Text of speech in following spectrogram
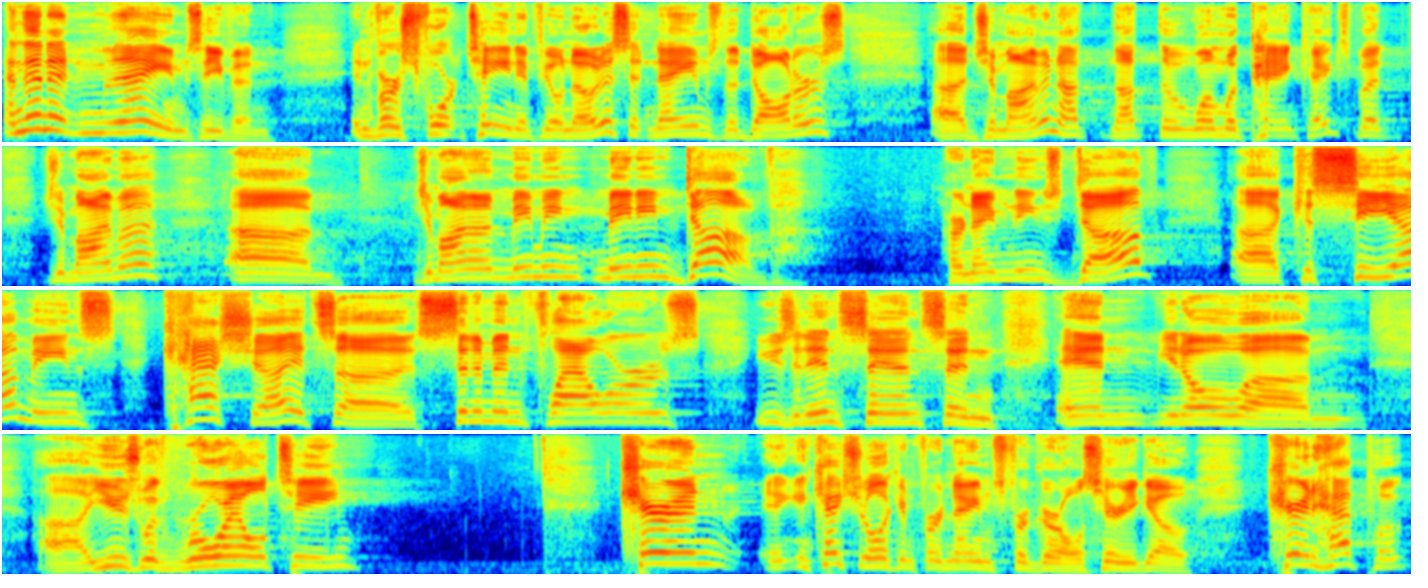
And then it names even in verse 14, if you'll notice, it names the daughters uh, Jemima, not, not the one with pancakes, but Jemima, um, Jemima meaning, meaning dove. Her name means dove. Uh, Kezia means cassia. It's uh, cinnamon flowers used in incense and, and you know, um, uh, used with royalty. Karen, in case you're looking for names for girls, here you go. Kerenhappuch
